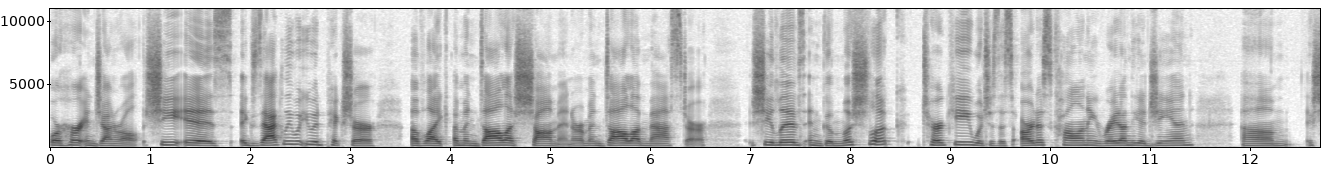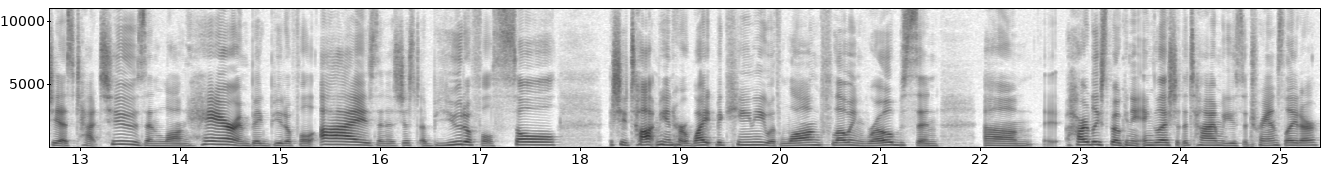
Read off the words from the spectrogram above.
or her in general. She is exactly what you would picture of like a mandala shaman or a mandala master. She lives in Gümüşlük, Turkey, which is this artist colony right on the Aegean. Um, she has tattoos and long hair and big, beautiful eyes and is just a beautiful soul. She taught me in her white bikini with long flowing robes and um, hardly spoke any English at the time. We used a translator.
